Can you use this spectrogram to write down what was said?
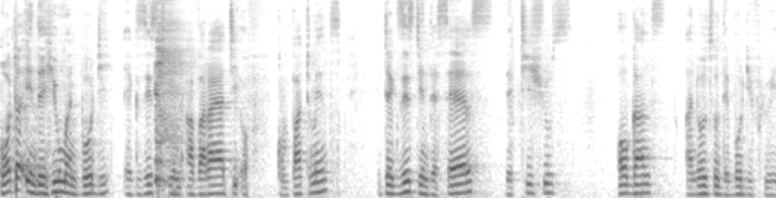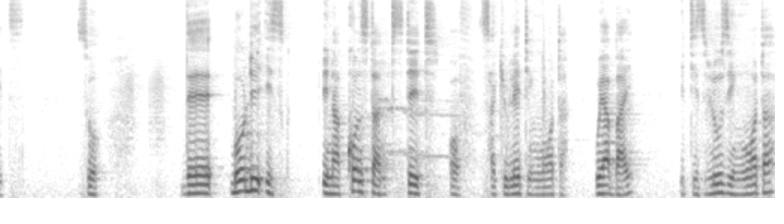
water in the human body exists in a variety of compartments. It exists in the cells, the tissues, organs, and also the body fluids. So the body is in a constant state of circulating water, whereby it is losing water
